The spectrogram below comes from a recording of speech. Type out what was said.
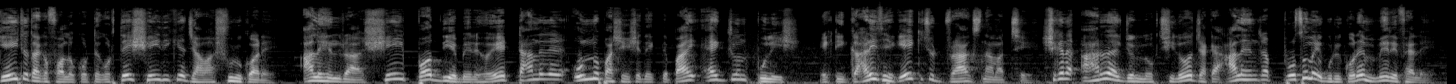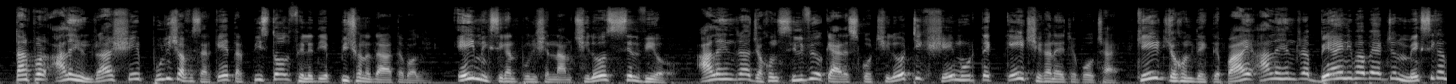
কেইটও তাকে ফলো করতে করতে সেই দিকে যাওয়া শুরু করে। আলেহেন্দ্রা সেই পথ দিয়ে বের হয়ে টানেলের অন্য পাশে এসে দেখতে পায় একজন পুলিশ। একটি গাড়ি থেকে কিছু ড্রাগস নামাচ্ছে। সেখানে আরও একজন লোক ছিল, যাকে আলেহেন্দ্রা প্রথমে গুলি করে মেরে ফেলে। তারপর আলেহিন্দ্রা সেই পুলিশ অফিসারকে তার পিস্তল ফেলে দিয়ে পিছনে দাঁড়াতে বলে। এই মেক্সিকান পুলিশের নাম ছিল সিলভিও। আলেহিন্দ্রা যখন সিলভিওকে অ্যারেস্ট করছিল, ঠিক সেই মুহূর্তে কেট সেখানে এসে পৌঁছায়। কেট যখন দেখতে পায় আলেহেন্দ্রা বেআইনিভাবে একজন মেক্সিকান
